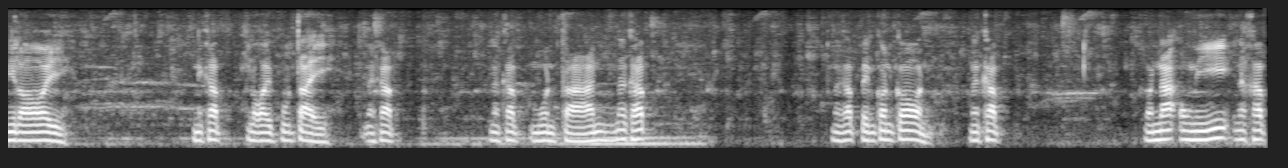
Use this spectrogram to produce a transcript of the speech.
มีรอยนะครับรอยปูไตนะครับนะครับ มวลสารนะครับนะครับ เป็นก้อนๆนะครับวันณะองค์นี้นะครับ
